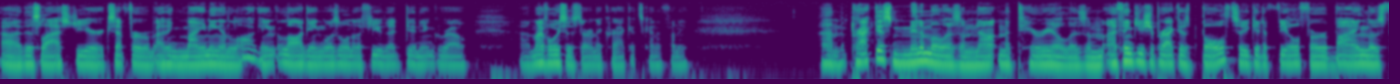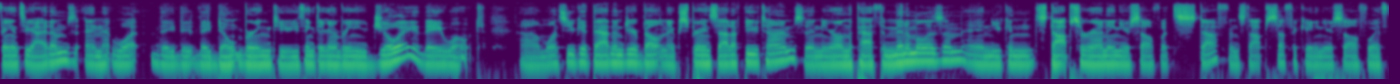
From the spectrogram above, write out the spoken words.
uh, this last year, except for I think mining and logging. Logging was one of the few that didn't grow. Uh, my voice is starting to crack. It's kind of funny. Um, practice minimalism, not materialism. I think you should practice both so you get a feel for buying those fancy items and what they do, they don't bring to you. You think they're going to bring you joy? They won't. Um, once you get that under your belt and experience that a few times, then you're on the path to minimalism and you can stop surrounding yourself with stuff and stop suffocating yourself with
